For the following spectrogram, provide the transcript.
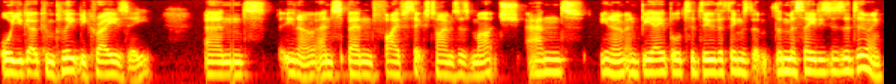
or you go completely crazy and you know and spend five six times as much and you know and be able to do the things that the mercedes are doing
